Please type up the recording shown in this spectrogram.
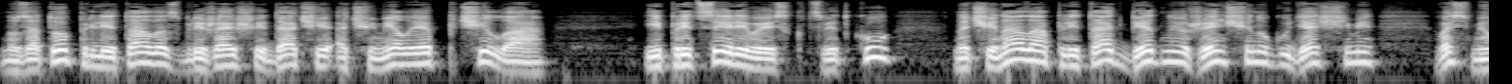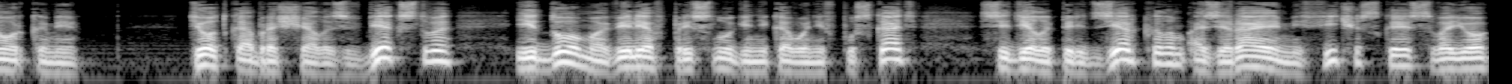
Но зато прилетала с ближайшей дачи очумелая пчела и, прицеливаясь к цветку, начинала оплетать бедную женщину гудящими восьмерками. Тетка обращалась в бегство и дома, велев прислуге никого не впускать, сидела перед зеркалом, озирая мифическое свое,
